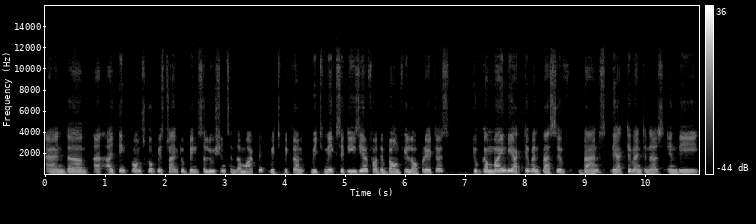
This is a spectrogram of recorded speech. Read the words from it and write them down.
And um, I think CommScope is trying to bring solutions in the market which become which makes it easier for the brownfield operators to combine the active and passive bands, the active antennas in the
